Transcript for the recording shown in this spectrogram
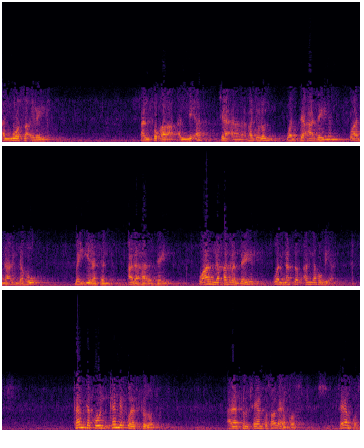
الموصى إليه الفقراء المئة جاء رجل وادعى دينا وأن عنده بينة على هذا الدين. وأن قدر الدين ولنفرض أنه مئة كم تكون كم يكون الثلث؟ على الثلث سينقص أو لا ينقص؟ سينقص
